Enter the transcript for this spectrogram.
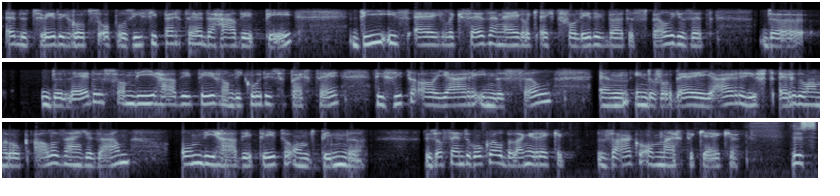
de tweede grootste oppositiepartij, de HDP. Die is eigenlijk, zij zijn eigenlijk echt volledig buiten spel gezet. De de leiders van die HDP, van die Koerdische partij, die zitten al jaren in de cel. En in de voorbije jaren heeft Erdogan er ook alles aan gedaan om die HDP te ontbinden. Dus dat zijn toch ook wel belangrijke zaken om naar te kijken. Dus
